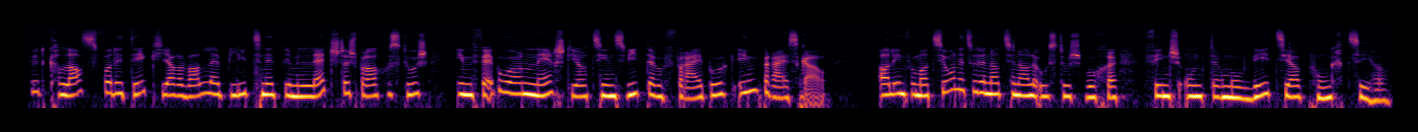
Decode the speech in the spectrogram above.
Für die Klasse von der Dick Jahrewalle bleibt es nicht beim letzten Sprachaustausch. Im Februar nächstes Jahr ziehen sie weiter auf Freiburg im Breisgau. Alle Informationen zu der nationalen Austauschwoche findest du unter movetia.ch.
